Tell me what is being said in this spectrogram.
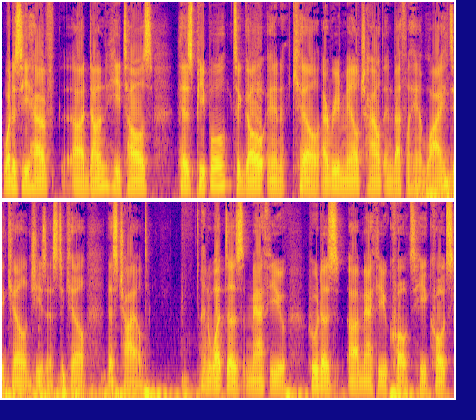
what does he have uh, done? He tells his people to go and kill every male child in Bethlehem. Why? To kill Jesus, to kill this child. And what does Matthew, who does uh, Matthew quote? He quotes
